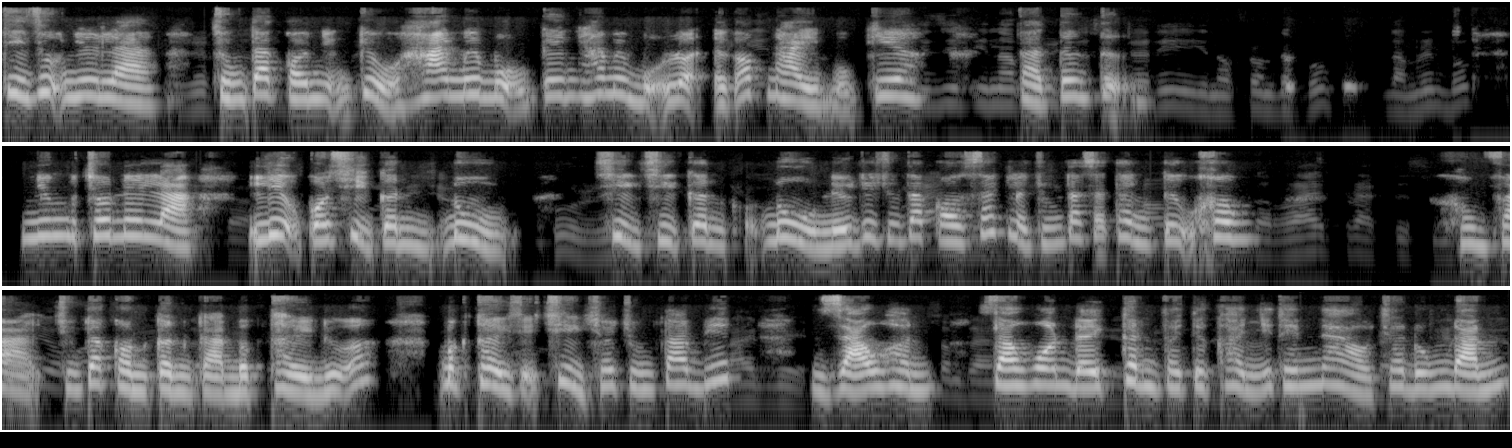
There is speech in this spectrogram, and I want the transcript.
thí dụ như là chúng ta có những kiểu 20 bộ kinh 20 bộ luận ở góc này, bộ kia, và tương tự. Nhưng cho nên là liệu có chỉ cần đủ, chỉ chỉ cần đủ nếu như chúng ta có sách là chúng ta sẽ thành tựu không? Không phải, chúng ta còn cần cả bậc thầy nữa. Bậc thầy sẽ chỉ cho chúng ta biết giáo huấn giáo huấn đấy cần phải thực hành như thế nào cho đúng đắn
